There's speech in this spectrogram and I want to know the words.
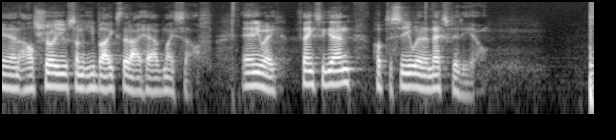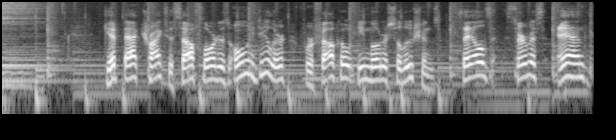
and I'll show you some e-bikes that I have myself. Anyway, thanks again. Hope to see you in the next video. Get Back Trikes is South Florida's only dealer for Falco e-motor solutions, sales, service, and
